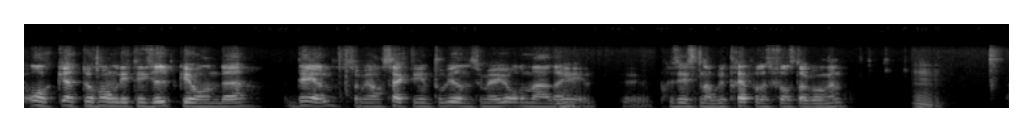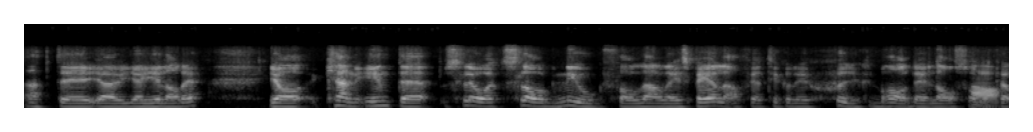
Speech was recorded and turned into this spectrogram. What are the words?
och att du har en liten djupgående del, som jag har sagt i intervjun som jag gjorde med dig mm. Eh, precis när vi träffades första gången. Mm. Att eh, jag, jag gillar det. Jag kan inte slå ett slag nog för att lära dig spela för jag tycker det är sjukt bra det Lars håller ja, på.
